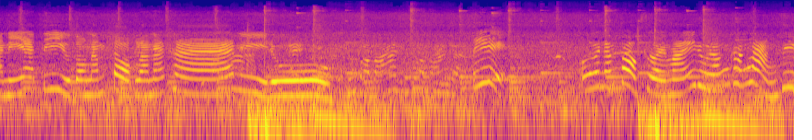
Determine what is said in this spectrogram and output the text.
อนนี้อาตี้อยู่ตรงน้ำตกแล้วนะคะ นี่ดูดูปลาม้าดูปลาม้ากันตี้เอ้ยน้ำตกสวยไหมดูทั้งข้างหลังสิ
